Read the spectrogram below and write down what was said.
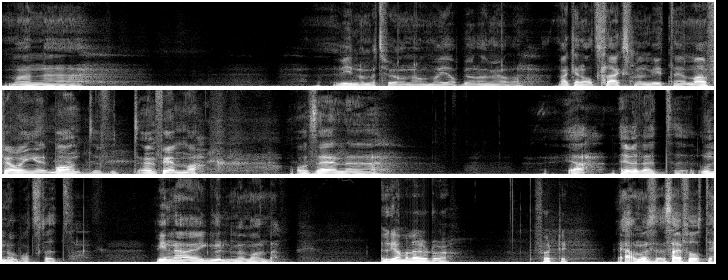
Man eh, vinner med 2-0, man gör båda målen. Man kan ha ett slagsmål mitt, eh, man får inget, bara en, femma. Och sen... Eh, Ja, det är väl ett eh, underbart slut. Vinna guld med Malmö. Hur gammal är du då? 40? Ja, men säg 40.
